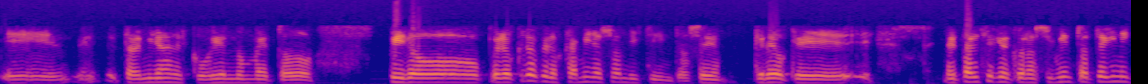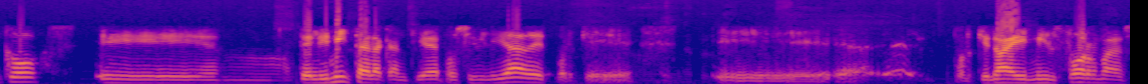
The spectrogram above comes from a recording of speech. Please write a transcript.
eh, eh, terminas descubriendo un método. Pero, pero creo que los caminos son distintos. ¿eh? Creo que me parece que el conocimiento técnico eh, te limita la cantidad de posibilidades porque porque no hay mil formas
